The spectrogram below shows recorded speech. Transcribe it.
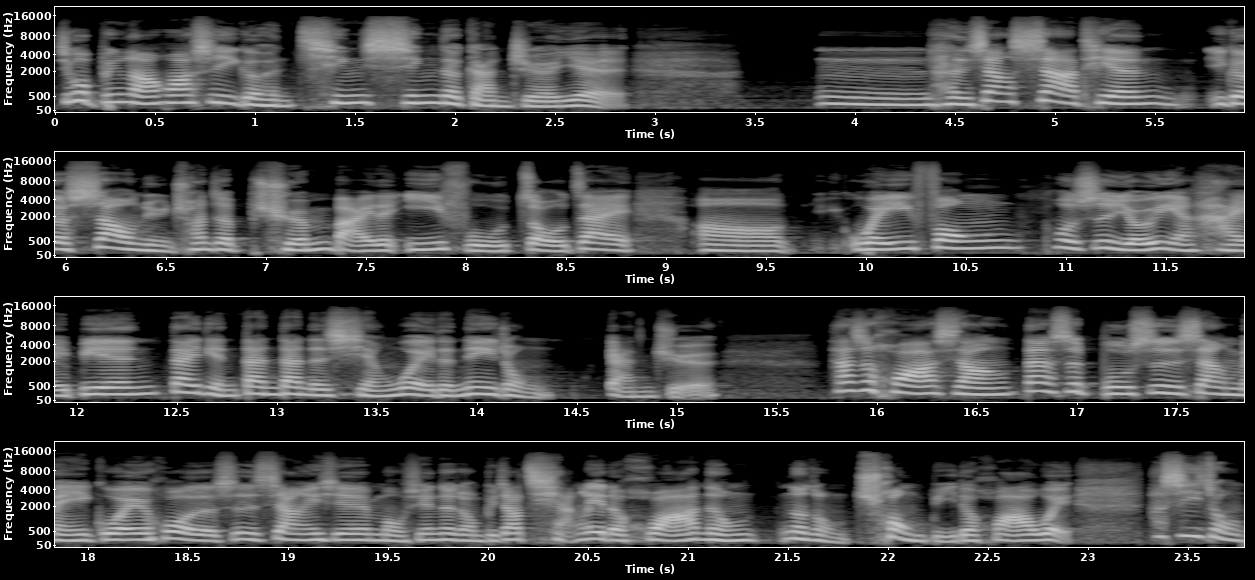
结果槟榔花是一个很清新的感觉耶。嗯，很像夏天，一个少女穿着全白的衣服走在呃微风，或者是有一点海边，带一点淡淡的咸味的那种感觉。它是花香，但是不是像玫瑰，或者是像一些某些那种比较强烈的花那种那种冲鼻的花味。它是一种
